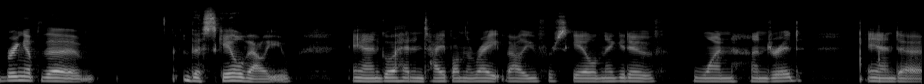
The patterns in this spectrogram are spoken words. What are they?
bring up the, the scale value and go ahead and type on the right value for scale negative 100 and uh,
